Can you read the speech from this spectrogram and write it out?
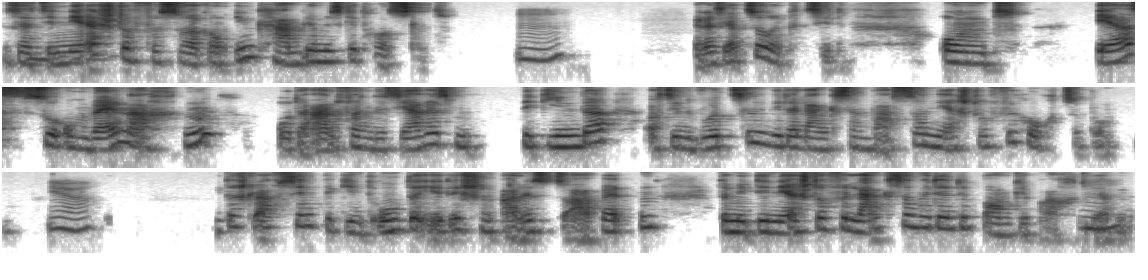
Das heißt, die mhm. Nährstoffversorgung im Cambium ist gedrosselt, mhm. weil er es ja zurückzieht. Und erst so um Weihnachten oder Anfang des Jahres beginnt er aus den Wurzeln wieder langsam Wasser und Nährstoffe hochzupumpen. Ja. Winterschlaf sind, beginnt unterirdisch schon alles zu arbeiten, damit die Nährstoffe langsam wieder in den Baum gebracht mhm. werden.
